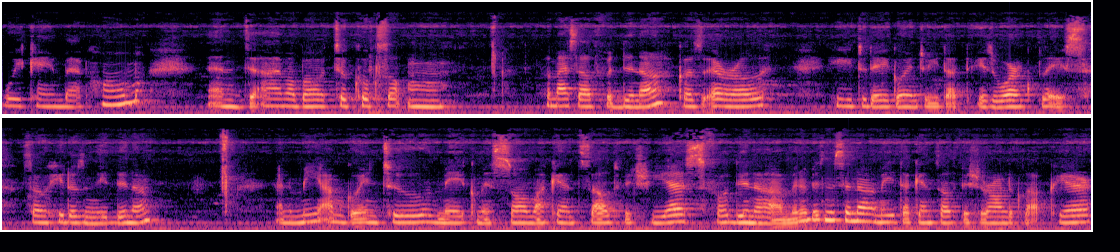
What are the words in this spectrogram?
we came back home and I'm about to cook something for myself for dinner because Errol he today going to eat at his workplace, so he doesn't need dinner. And me, I'm going to make me some Akan saltfish. Yes, for dinner. I'm in a business and I eat Akan saltfish around the clock here.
